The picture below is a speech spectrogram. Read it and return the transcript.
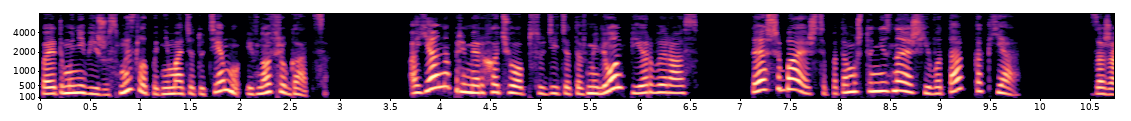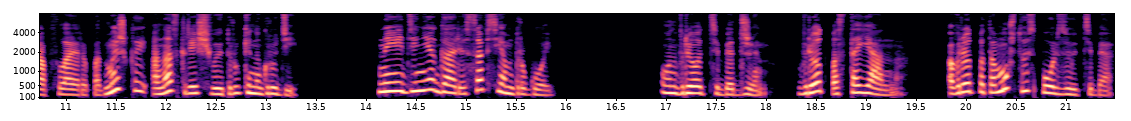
поэтому не вижу смысла поднимать эту тему и вновь ругаться. А я, например, хочу обсудить это в миллион первый раз, ты ошибаешься, потому что не знаешь его так, как я. Зажав флаеры под мышкой, она скрещивает руки на груди. Наедине Гарри совсем другой. Он врет тебе, Джин. Врет постоянно. А врет потому, что использует тебя.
